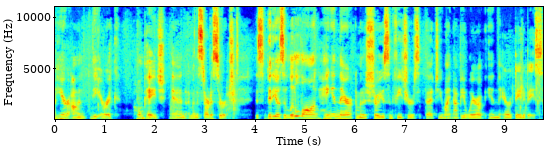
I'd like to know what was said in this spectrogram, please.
here on the ERIC homepage and I'm going to start a search. This video is a little long, hang in there. I'm going to show you some features that you might not be aware of in the ERIC database.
